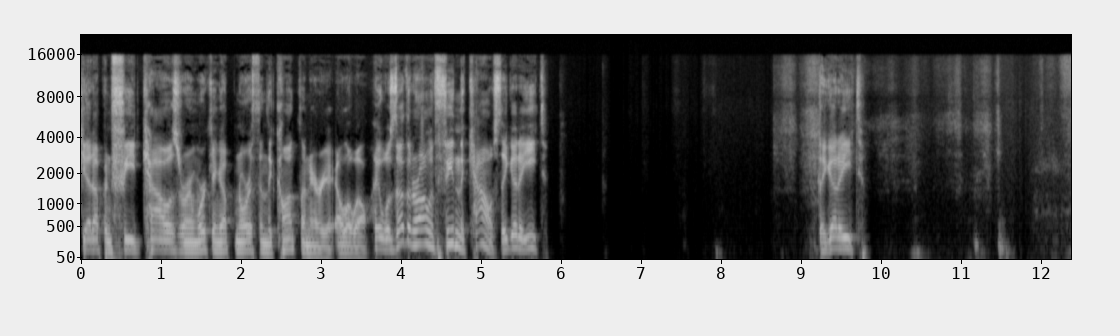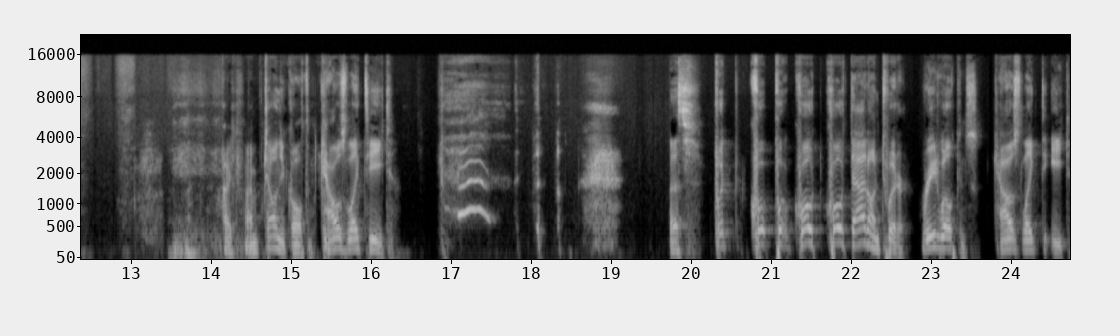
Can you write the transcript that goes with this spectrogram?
Get up and feed cows or I'm working up north in the Conklin area. LOL. Hey, well, there's nothing wrong with feeding the cows. They got to eat. They got to eat. I, I'm telling you, Colton, cows like to eat. Let's put quote, put, quote quote that on Twitter. Reid Wilkins. Cows like to eat.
